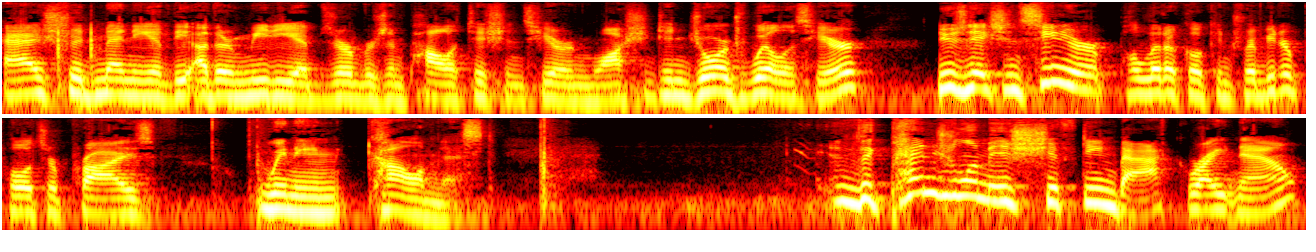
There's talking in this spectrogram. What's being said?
as should many of the other media observers and politicians here in Washington. George Will is here, News Nation senior political contributor, Pulitzer Prize winning columnist. The pendulum is shifting back right now,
